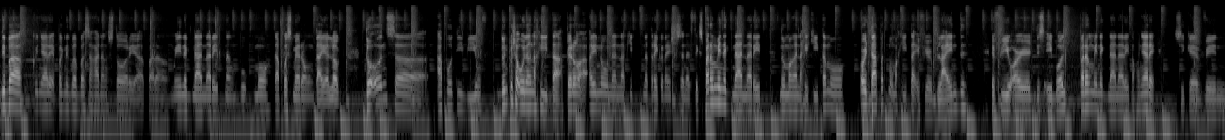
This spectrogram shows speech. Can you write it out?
'di ba kunyari pag nagbabasa ka ng storya parang may nagnanarrate ng book mo tapos merong dialogue doon sa Apple TV yung doon ko siya unang nakita. Pero I know na nakit na try ko na rin siya sa Netflix. Parang may nagnanarrate ng mga nakikita mo or dapat mo makita if you're blind if you are disabled. Parang may nagnanarrate ako. Kunyari si Kevin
